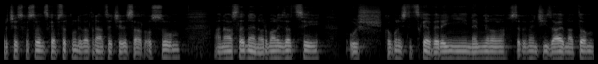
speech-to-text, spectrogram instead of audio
do Československa v srpnu 1968 a následné normalizaci už komunistické vedení nemělo sebe menší zájem na tom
